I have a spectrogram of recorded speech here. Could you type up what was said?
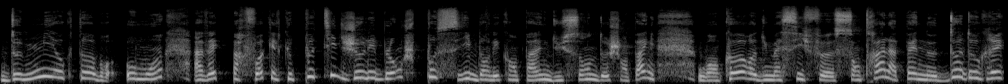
de mi-octobre au moins, avec parfois quelques petites gelées blanches possibles dans les campagnes du centre de Champagne ou encore du massif central, à peine 2 degrés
